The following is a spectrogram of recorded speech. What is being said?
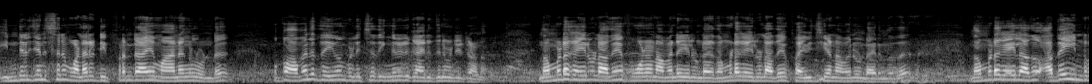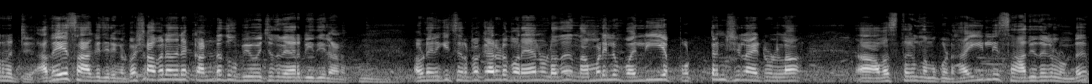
ഇന്റലിജൻസിന് വളരെ ഡിഫറന്റായ മാനങ്ങളുണ്ട്. അപ്പോൾ അവന് ദൈവം വിളിച്ചത് ഇങ്ങനൊരു കാര്യത്തിന് വേണ്ടിയിട്ടാണ്. നമ്മുടെ കയ്യിലുള്ള അതേ ഫോണാണ് അവന്റെ കയ്യിലുണ്ടായത്. നമ്മുടെ കയ്യിലുള്ള അതേ ഫൈവ് ജി ആണ് അവനുണ്ടായിരുന്നത് നമ്മുടെ കയ്യിൽ അത് അതേ ഇന്റർനെറ്റ് അതേ സാഹചര്യങ്ങൾ. പക്ഷെ അവൻ അതിനെ കണ്ടത് ഉപയോഗിച്ചത് വേറെ രീതിയിലാണ്. അതുകൊണ്ട് എനിക്ക് ചെറുപ്പക്കാരോട് പറയാനുള്ളത് നമ്മളിലും വലിയ പൊട്ടൻഷ്യലായിട്ടുള്ള ആ, അവസ്ഥകൾ നമുക്കുണ്ട്. ഹൈലി സാധ്യതകളുണ്ട്.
